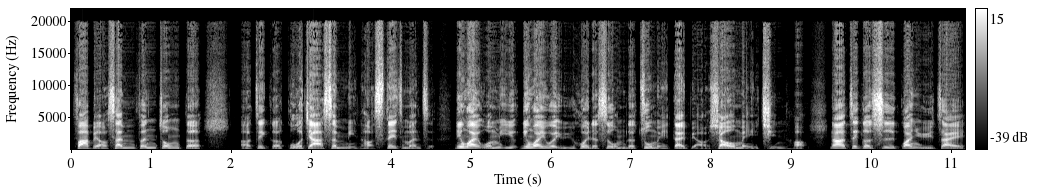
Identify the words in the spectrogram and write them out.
发表三分钟的呃这个国家声明哈 statement。另外，我们一另外一位与会的是我们的驻美代表肖美琴哈。那这个是关于在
